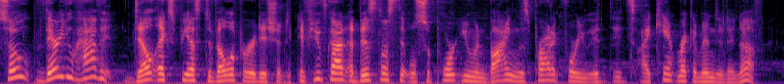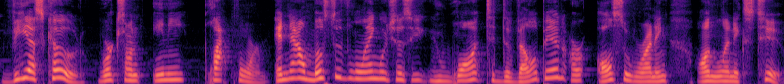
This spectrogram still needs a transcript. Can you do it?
So there you have it, Dell XPS Developer Edition. If you've got a business that will support you in buying this product for you, it, it's I can't recommend it enough. VS Code works on any platform. And now most of the languages you want to develop in are also running on Linux too.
